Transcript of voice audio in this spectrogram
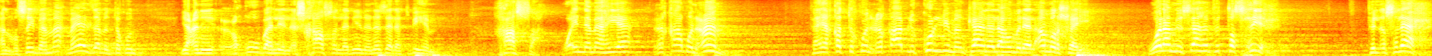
المصيبة ما, ما يلزم أن تكون يعني عقوبة للأشخاص الذين نزلت بهم خاصة وإنما هي عقاب عام. فهي قد تكون عقاب لكل من كان له من الأمر شيء ولم يساهم في التصحيح في الإصلاح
